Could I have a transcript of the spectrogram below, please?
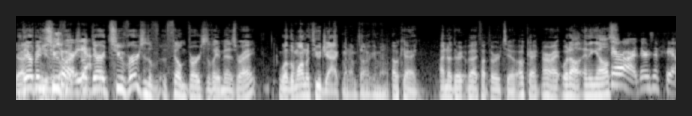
uh, There have been two. that Sure, yeah. There are two versions of the film versions of Les Mis, right? Well, the one with Hugh Jackman, I'm talking about. Okay, I know there. But I thought there were two. Okay, all right. What else? Anything else? There are. There's a few.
